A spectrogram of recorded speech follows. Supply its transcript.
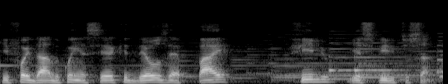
que foi dado conhecer que Deus é Pai, Filho e Espírito Santo.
